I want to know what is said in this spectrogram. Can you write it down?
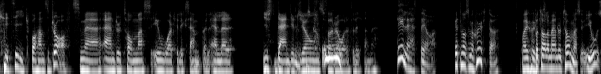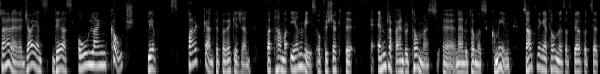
kritik på hans drafts med Andrew Thomas i år till exempel eller just Daniel Jones förra året och liknande. Det läste jag. Vet du vad som är sjukt då? Vad är sjukt? På tal om Andrew Thomas. Jo, så här är det. Giants, deras o-line coach blev sparkad för ett par veckor sedan för att han var envis och försökte ändra på Andrew Thomas eh, när Andrew Thomas kom in. Så han tvingade Thomas att spela på ett sätt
